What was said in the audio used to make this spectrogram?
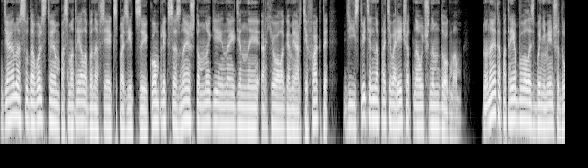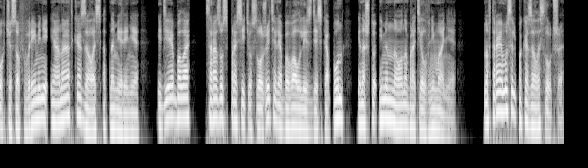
Диана с удовольствием посмотрела бы на все экспозиции комплекса, зная, что многие найденные археологами артефакты действительно противоречат научным догмам. Но на это потребовалось бы не меньше двух часов времени, и она отказалась от намерения. Идея была сразу спросить у служителя, бывал ли здесь Капун, и на что именно он обратил внимание. Но вторая мысль показалась лучше.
